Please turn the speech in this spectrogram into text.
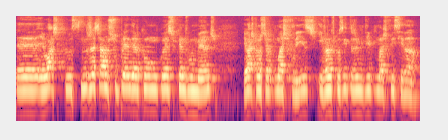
Eh, eu acho que se nos deixarmos surpreender com, com esses pequenos momentos, eu acho que vamos ser mais felizes e vamos conseguir transmitir mais felicidade.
